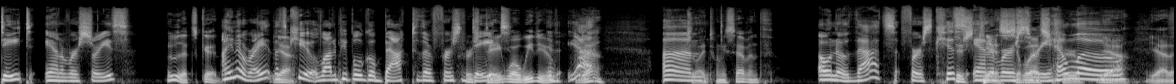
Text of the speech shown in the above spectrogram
date anniversaries. Ooh, that's good. I know, right? That's Yeah. cute. A lot of people go back to their first, First date. date. Well, we do. And- yeah. Um, July 27th. Oh no, that's first kiss kiss. anniversary. True. Hello. Yeah. Yeah, that's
